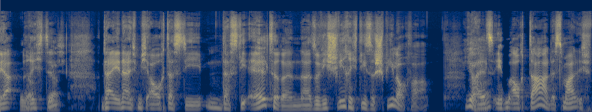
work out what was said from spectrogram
Ja, genau, richtig. Ja. Da erinnere ich mich auch, dass die, dass die Älteren, also wie schwierig dieses Spiel auch war. Ja. Weil es eben auch da, das mal, ich,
